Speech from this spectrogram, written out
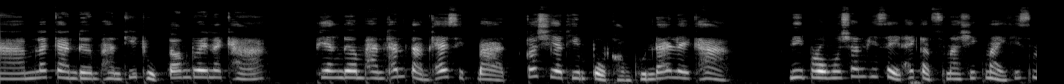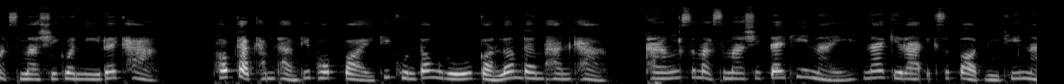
น้ำและการเดิมพันที่ถูกต้องด้วยนะคะ เพียงเดิมพันขั้นต่ำแค่ 10 บาท ก็เชียร์ทีมโปรดของคุณได้เลยค่ะ มีโปรโมชั่นพิเศษให้กับสมาชิกใหม่ที่สมัครสมาชิกวันนี้ด้วยค่ะ พบกับคำถามที่พบบ่อยที่คุณต้องรู้ก่อนเริ่มเดิมพันค่ะ ทั้งสมัครสมาชิกได้ที่ไหน หน้ากีฬา esport อยู่ที่ไหน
